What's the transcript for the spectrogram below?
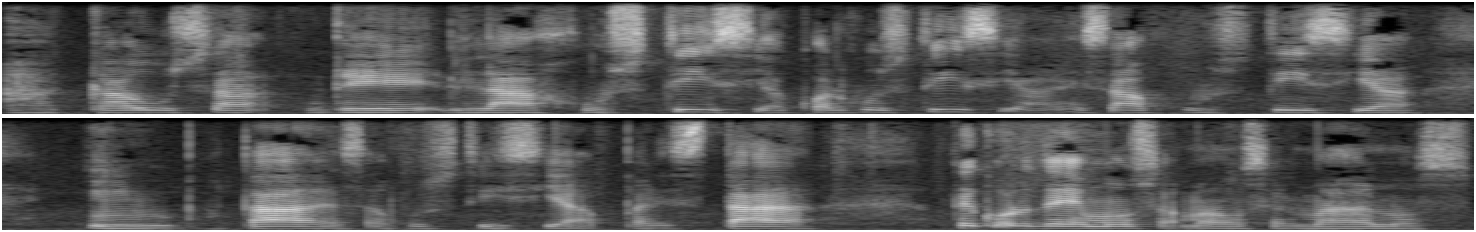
a causa de la justicia. ¿Cuál justicia? Esa justicia imputada, esa justicia prestada. Recordemos, amados hermanos,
